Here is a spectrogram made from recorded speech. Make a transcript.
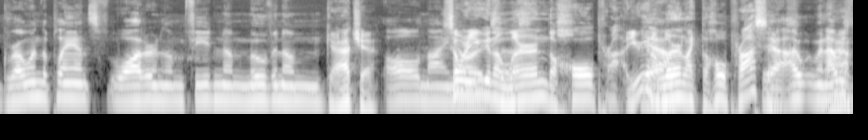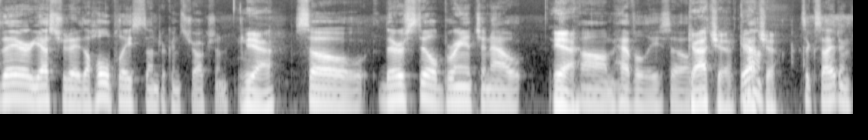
growing the plants, watering them, feeding them, moving them, gotcha. all nine. So are you going to learn the whole pro? You're going to Yeah. learn like the whole process. Yeah, I, when I was there yesterday, the whole place is under construction, yeah, so they're still branching out yeah. um, heavily. So gotcha, yeah, gotcha. It's exciting.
